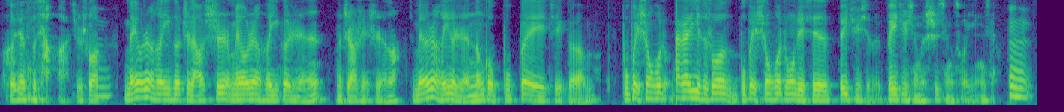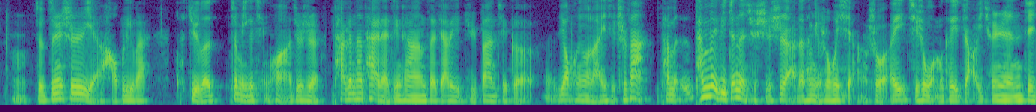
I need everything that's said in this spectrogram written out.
核心思想吧，就是说没有任何一个治疗师，没有任何一个人，那治疗师也是人了，就没有任何一个人能够不被这个。不被生活中大概意思说不被生活中这些悲剧性的悲剧性的事情所影响。嗯嗯，就咨询师也毫不例外。他举了这么一个情况啊，就是他跟他太太经常在家里举办这个邀朋友来一起吃饭。他们他们未必真的去实施啊，但他们有时候会想说，哎，其实我们可以找一群人这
